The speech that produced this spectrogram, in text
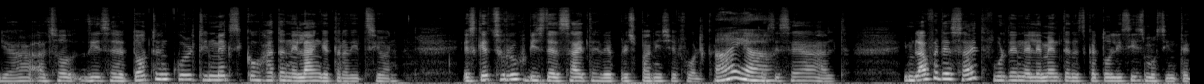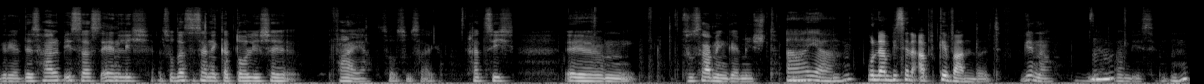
ja, also dieser Totenkult in Mexiko hat eine lange Tradition. Es geht zurück bis der Zeit der präspanischen Völker. Ah ja. Das ist sehr alt. Im Laufe der Zeit wurden Elemente des Katholizismus integriert. Deshalb ist das ähnlich, also das ist eine katholische Feier sozusagen. Hat sich ähm, zusammengemischt. Ah ja. Mhm. Und ein bisschen abgewandelt. Genau, mhm. ja, ein bisschen. Mhm.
